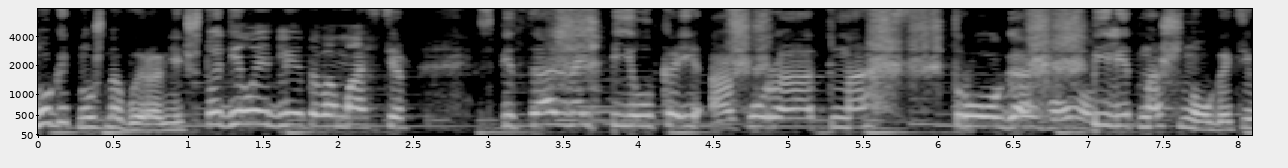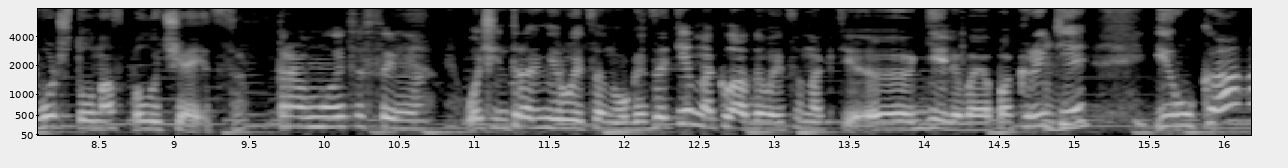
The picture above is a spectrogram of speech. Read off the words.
Ноготь нужно выровнять. Что делает для этого мастер? Специальной пилкой аккуратно, строго Ого. пилит наш ноготь. И вот что у нас получается. Травмується сильно. Очень травмируется ноготь. Затем накладывается ногте- э, гелевое покрытие, и рука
